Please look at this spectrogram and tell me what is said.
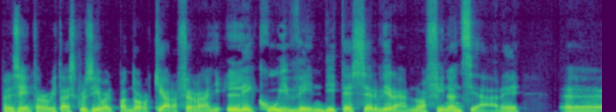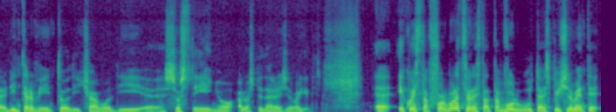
presenta una novità esclusiva, il Pandoro Chiara Ferragni, le cui vendite serviranno a finanziare eh, l'intervento diciamo, di eh, sostegno all'ospedale Regina Margherita. Eh, e questa formulazione è stata voluta esplicitamente,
